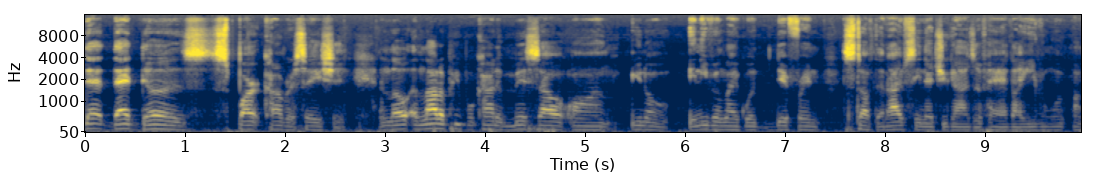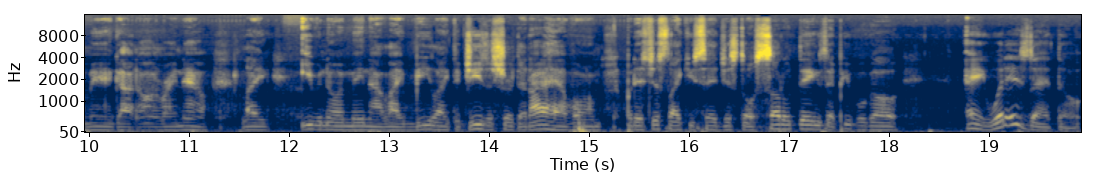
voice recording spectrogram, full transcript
that that does spark conversation and lo- a lot of people kind of miss out on you know and even like with different stuff that i've seen that you guys have had like even what my man got on right now like even though it may not like be like the jesus shirt that i have on but it's just like you said just those subtle things that people go hey what is that though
